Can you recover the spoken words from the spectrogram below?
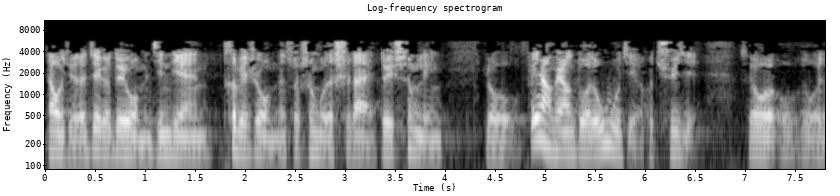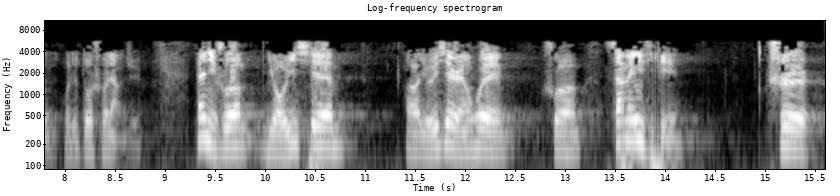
但我觉得这个对于我们今天，特别是我们所生活的时代，对圣灵有非常非常多的误解和曲解，所以我我我我就多说两句。但你说有一些呃有一些人会说三位一体是。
